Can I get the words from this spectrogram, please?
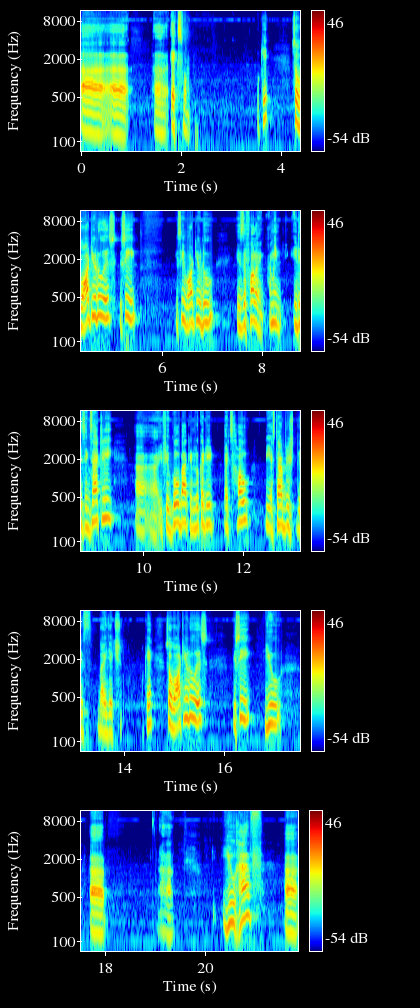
uh, uh, uh, x1 okay. So what you do is you see you see what you do is the following. I mean it is exactly if you go back and look at it that is how we established this bijection. Okay. So what you do is you see you uh, uh, you have uh,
